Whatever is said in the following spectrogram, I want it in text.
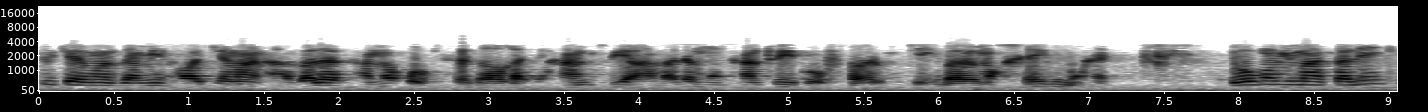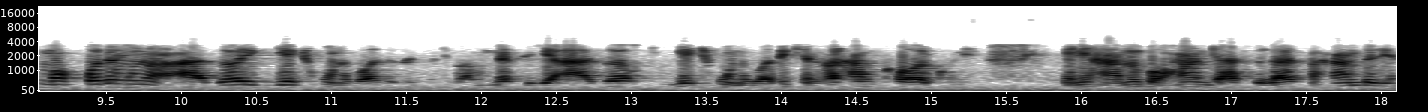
توی کرمان زمین حاکمن اول از همه خب صداقته. هم توی عملمون هم توی گفتارمون که این برای ما خیلی مهم دومین مسئله این که ما خودمون رو اعضای یک خانواده بدونیم. و مثل یه اعضا یک خانواده کنار هم کار کنیم. یعنی همه با هم دست به دست هم بدیم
